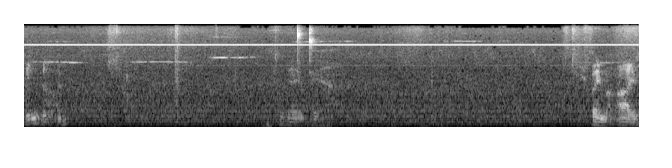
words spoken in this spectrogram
thing going. There. Spray my eyes.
